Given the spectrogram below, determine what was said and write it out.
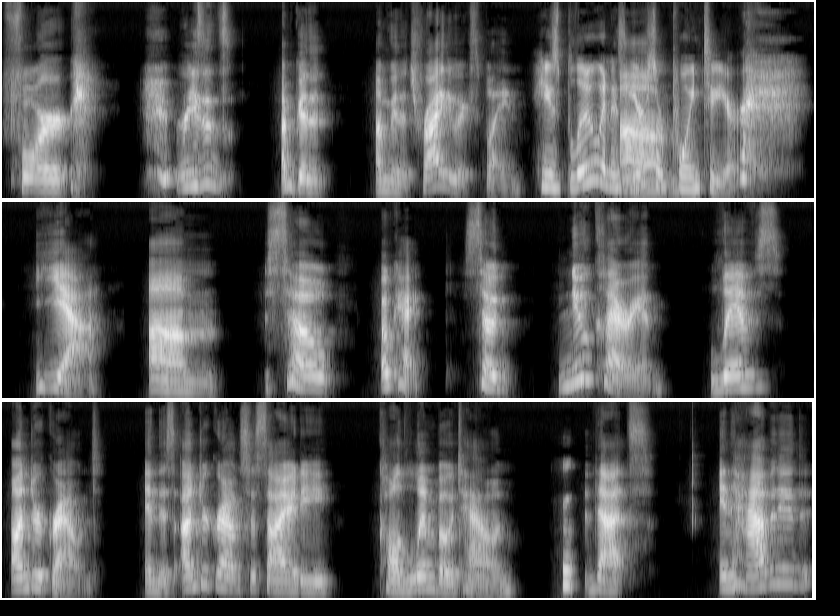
for reasons I'm gonna I'm gonna try to explain. He's blue and his ears are Um, pointier. Yeah. Um so okay. So New Klarion lives underground in this underground society called Limbo Town Mm. that's inhabited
